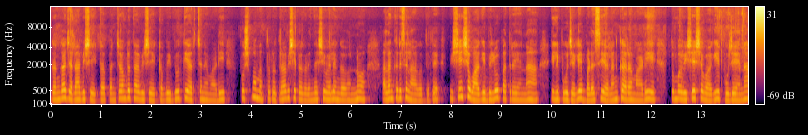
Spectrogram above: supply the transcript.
ಗಂಗಾ ಜಲಾಭಿಷೇಕ, ಪಂಚಾಮೃತಾಭಿಷೇಕ, ವಿಭೂತಿ ಅರ್ಚನೆ ಮಾಡಿ ಪುಷ್ಪ ಮತ್ತು ರುದ್ರಾಭಿಷೇಕಗಳಿಂದ ಶಿವಲಿಂಗವನ್ನು ಅಲಂಕರಿಸಲಾಗುತ್ತದೆ. ವಿಶೇಷವಾಗಿ ಬಿಲ್ವಪತ್ರೆಯನ್ನು ಇಲ್ಲಿ ಪೂಜೆಗೆ ಬಳಸಿ ಅಲಂಕಾರ ಮಾಡಿ ತುಂಬ ವಿಶೇಷವಾಗಿ ಪೂಜೆಯನ್ನು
